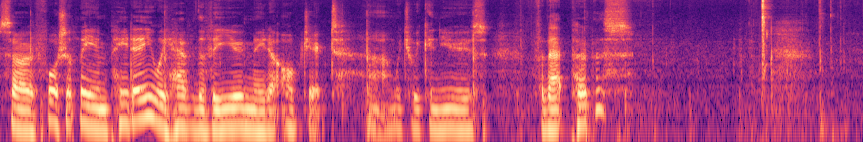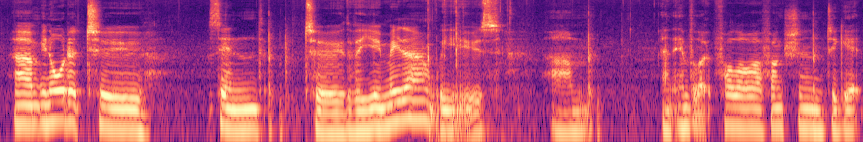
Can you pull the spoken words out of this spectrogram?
So fortunately in PD we have the VU meter object uh, which we can use for that purpose. Um, in order to send to the VU meter we use um, an envelope follower function to get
